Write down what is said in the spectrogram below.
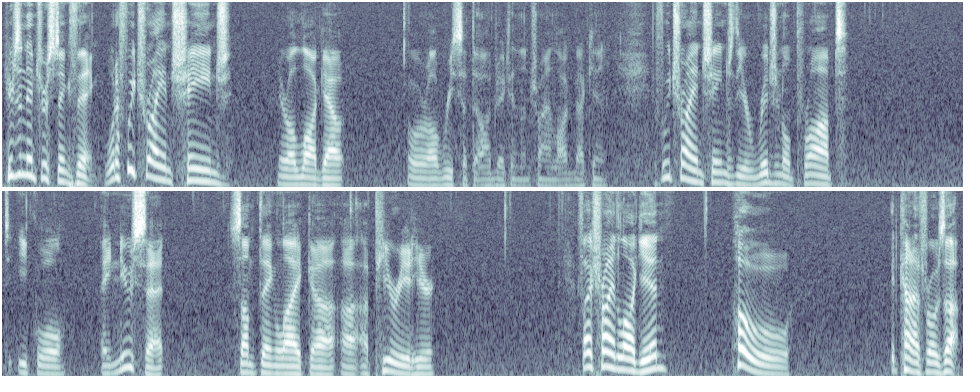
Here's an interesting thing. What if we try and change... Here, I'll log out, or I'll reset the object and then try and log back in. If we try and change the original prompt to equal a new set, something like a, a, a period here, if I try and log in, ho, it kind of throws up.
